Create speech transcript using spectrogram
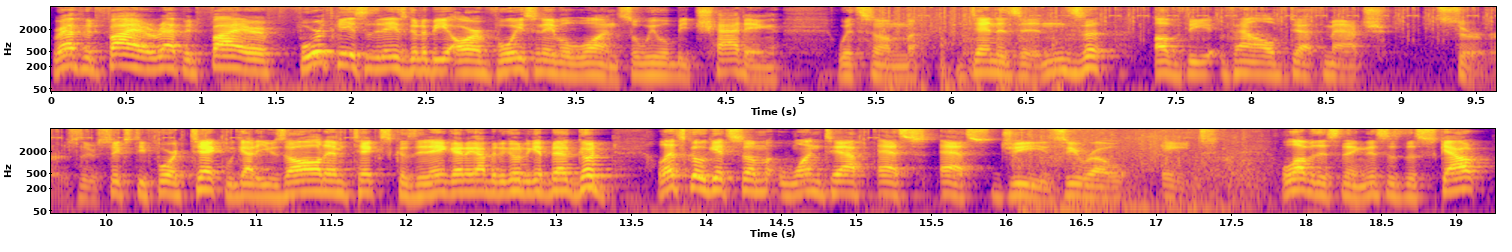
Rapid fire, rapid fire. Fourth case of the day is going to be our voice enable one. So we will be chatting with some denizens of the Valve Deathmatch servers. There's 64 tick. We got to use all them ticks because it ain't gonna be good to get back. good. Let's go get some one tap SSG08. Love this thing. This is the Scout.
